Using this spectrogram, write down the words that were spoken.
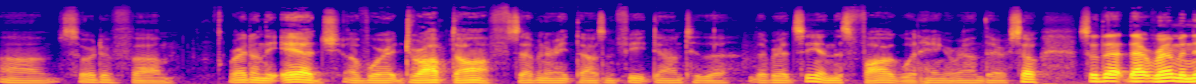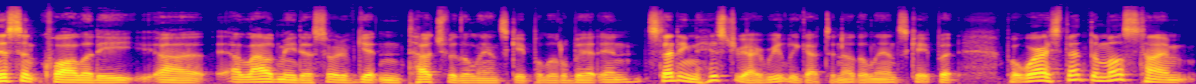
uh sort of um, right on the edge of where it dropped off seven or eight thousand feet down to the, the Red Sea, and this fog would hang around there. So, so that, that reminiscent quality uh, allowed me to sort of get in touch with the landscape a little bit. And studying the history, I really got to know the landscape. But, but where I spent the most time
